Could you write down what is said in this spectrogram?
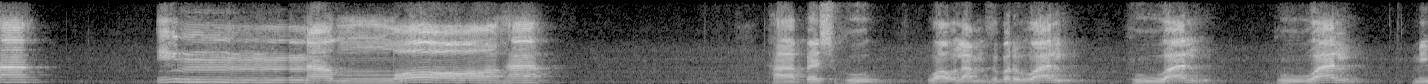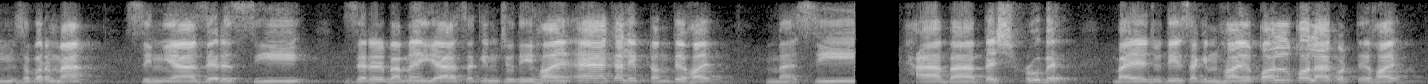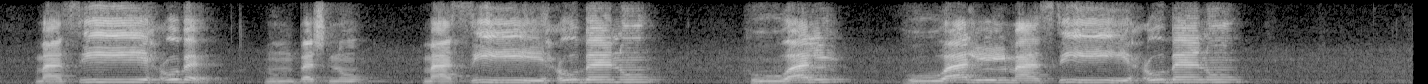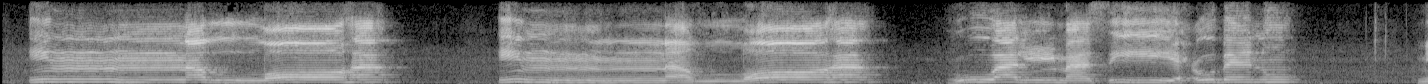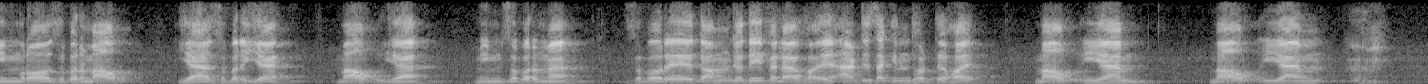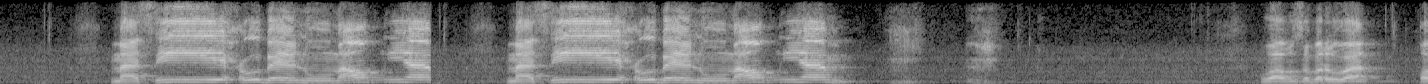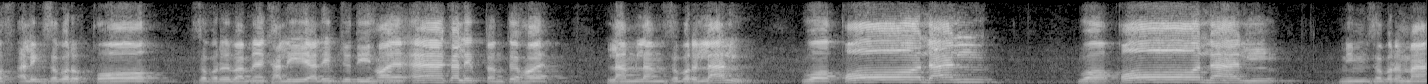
ইন্নাল্লাহা হা পেশ হু ওয়াও লাম জবর ওয়াল হুয়াল হুয়াল মিম জবর মা সিনিয়া জের সি জেরের বামে ইয়া সাকিন যদি হয় এক আলিফ টানতে হয় মাসি হা বা পেশ হুবে বায়ে যদি সাকিন হয় কল কলা করতে হয় মাসি হুবে نون بشنو مسيح بن هو ال هو المسيح بن إن الله إن الله هو المسيح بن ميم رَازُ بِرْمَار يا زبر يا মার ইয়া মিম জবর মা জবরে দম যদি ফেলা হয় আর যে সাকিন ধরতে হয় মার ইয়াম মার ইয়াম مسيح بن مريم مسيح بن مريم ওয়াও জবর ওয়া কফ আলিফ জবর ক জবর বামে খালি আলিফ যদি হয় এক আলিফ টানতে হয় লাম লাম জবর লাল ওয়া কলাল ওয়া কলাল মিম জবর মা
